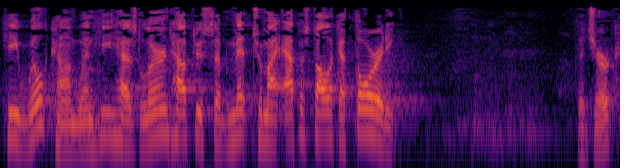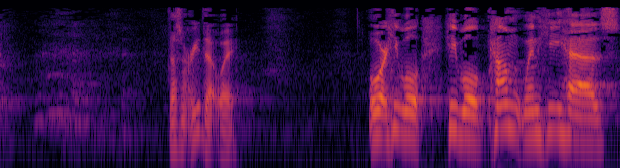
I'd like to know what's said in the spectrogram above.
he will come when he has learned how to submit to my apostolic authority. The jerk. Doesn't read that way. Or he will, he will come when he has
